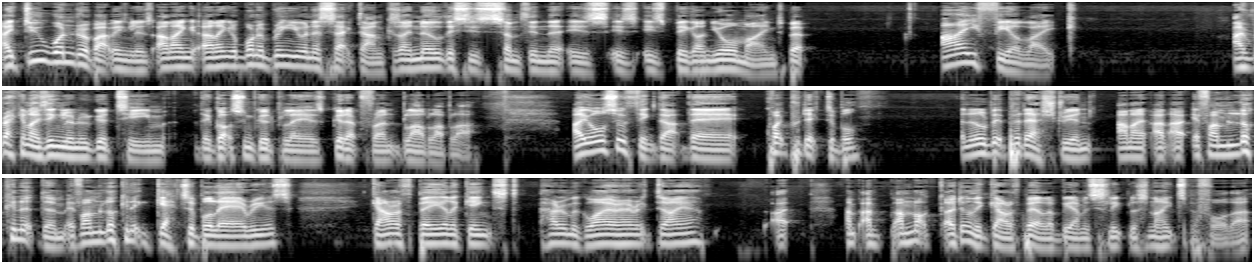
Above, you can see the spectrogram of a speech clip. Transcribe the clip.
I do wonder about England, and I and I want to bring you in a sec, Dan, because I know this is something that is is is big on your mind. But I feel like I recognise England are a good team. They've got some good players, good up front, blah blah blah. I also think that they're quite predictable, a little bit pedestrian, and I, I if I'm looking at them, if I'm looking at gettable areas, Gareth Bale against Harry Maguire, Eric Dier, I'm, I'm, not. I don't think Gareth Bale would be having sleepless nights before that.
